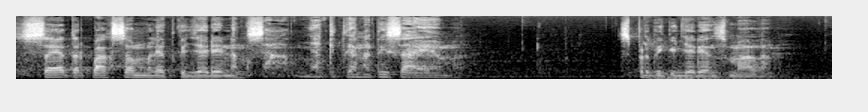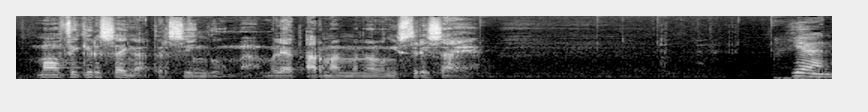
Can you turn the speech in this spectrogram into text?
Saya terpaksa melihat kejadian yang sangat menyakitkan hati saya, Ma. Seperti kejadian semalam. Mau pikir saya nggak tersinggung, Ma, melihat Arman menolong istri saya. Yan,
